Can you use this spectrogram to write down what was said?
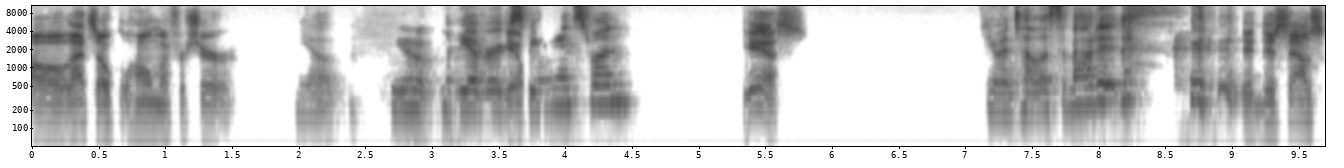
Oh, that's Oklahoma for sure. Yep. Yep. Have you ever experienced yep. one? Yes. Do you want to tell us about it? it just sounds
